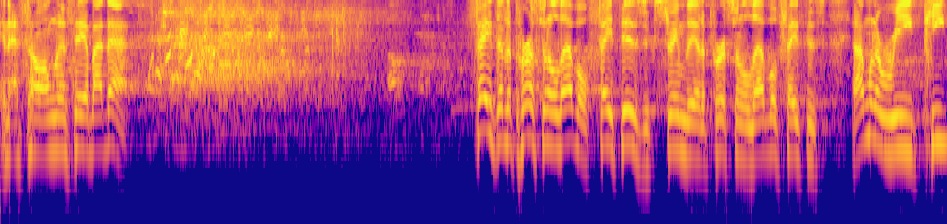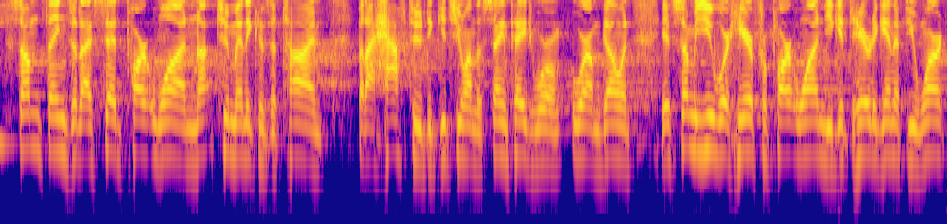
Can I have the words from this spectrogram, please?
And that's all I'm going to say about that. Faith at a personal level. Faith is extremely at a personal level. Faith is, I'm going to repeat some things that I said part one, not too many because of time, but I have to to get you on the same page where, where I'm going. If some of you were here for part one, you get to hear it again. If you weren't,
